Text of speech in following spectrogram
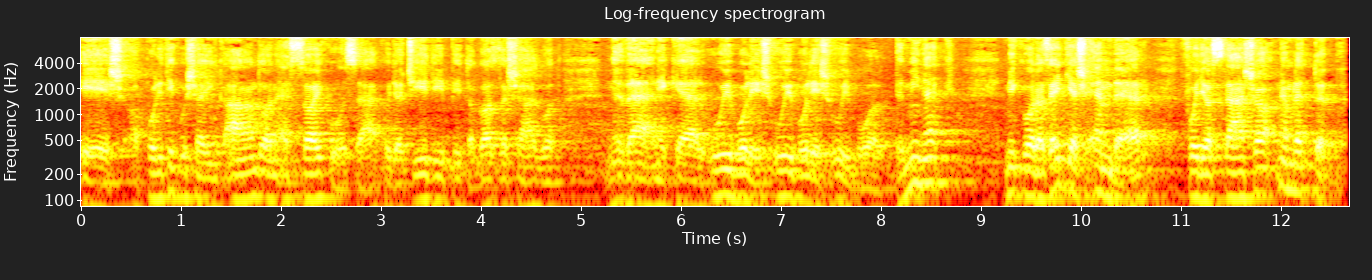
És a politikusaink állandóan ezt szajkózzák, hogy a GDP-t, a gazdaságot növelni kell újból és újból és újból. De minek, mikor az egyes ember fogyasztása nem lett több?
